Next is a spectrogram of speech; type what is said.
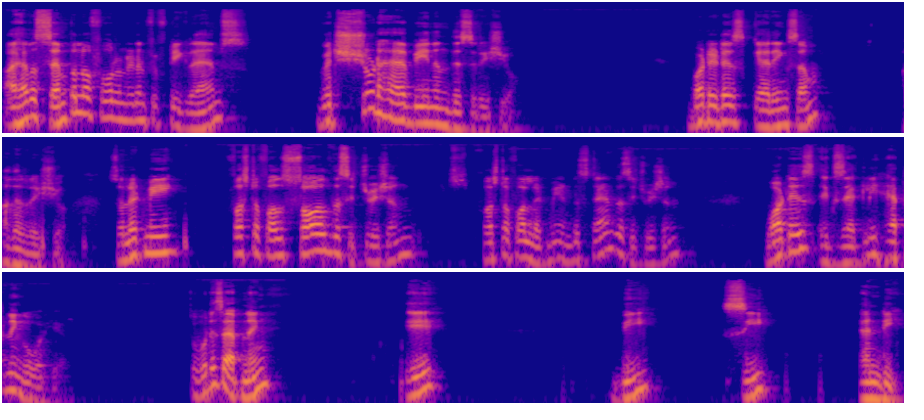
I have a sample of 450 grams which should have been in this ratio but it is carrying some other ratio. So let me first of all solve the situation. First of all let me understand the situation. What is exactly happening over here? So what is happening? A, B, C and D.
